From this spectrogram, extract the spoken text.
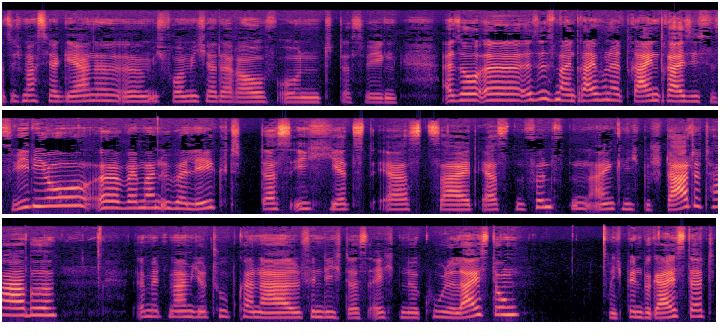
Also ich mache es ja gerne, ähm, ich freue mich ja darauf und deswegen. Also äh, es ist mein 333. Video, äh, wenn man überlegt, dass ich jetzt erst seit 1.5. eigentlich gestartet habe äh, mit meinem YouTube-Kanal, finde ich das echt eine coole Leistung. Ich bin begeistert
